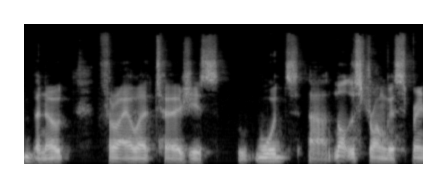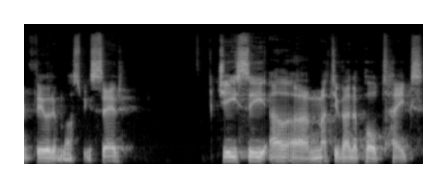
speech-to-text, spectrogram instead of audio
Benoot, Freyler, Turgis, Woods. Uh, not the strongest sprint field, it must be said. GC, uh, uh, Matthew Van der Poel takes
